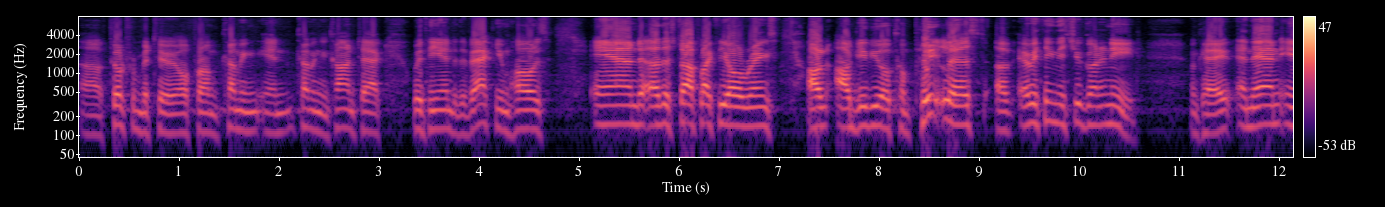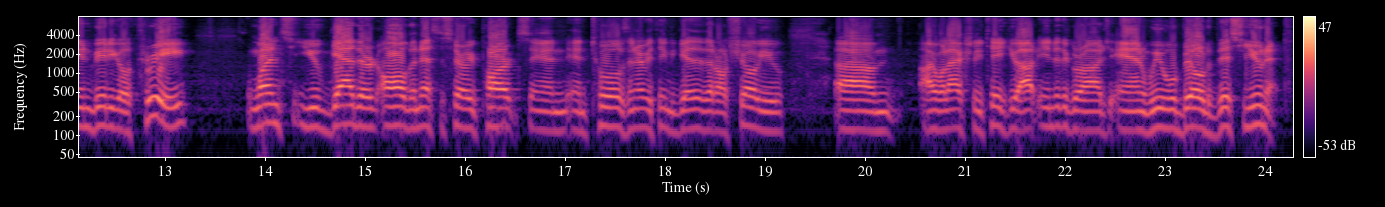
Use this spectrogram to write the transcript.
uh, filter material from coming in coming in contact with the end of the vacuum hose and other stuff like the O-rings. I'll, I'll give you a complete list of everything that you're going to need. Okay, and then in video three, once you've gathered all the necessary parts and, and tools and everything together that I'll show you, um, I will actually take you out into the garage and we will build this unit.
